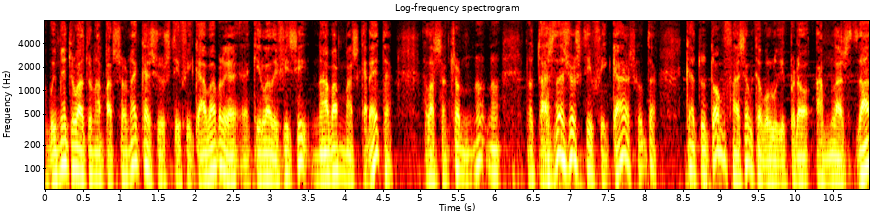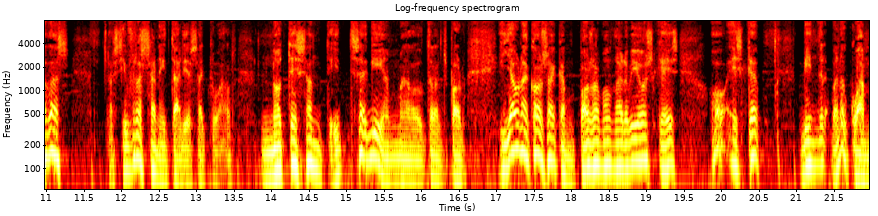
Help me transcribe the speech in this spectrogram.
Avui m'he trobat una persona que justificava, perquè aquí a l'edifici anava amb mascareta. A l'ascensor no, no, no t'has de justificar, escolta, que tothom faci el que vulgui, però amb les dades les xifres sanitàries actuals no té sentit seguir amb el transport. I hi ha una cosa que em posa molt nerviós, que és oh, és que vindrà... Bueno, quan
